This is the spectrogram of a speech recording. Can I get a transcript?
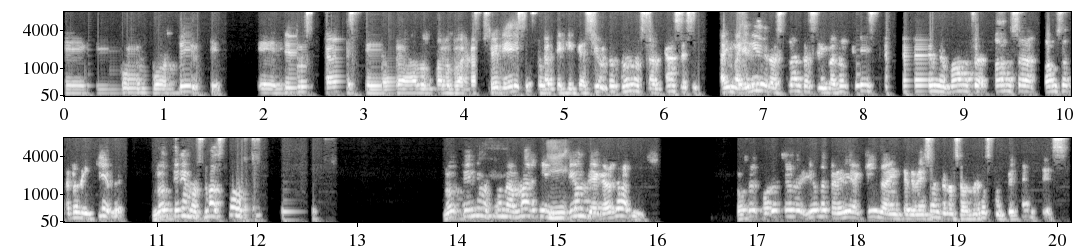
eh, combustible, eh, tenemos que este, para los, para los bajos CDS, certificación, no nos alcanza. Hay mayoría de las plantas en valor que este año vamos a, vamos a, vamos a tener en quiebra. No tenemos más costos. No tenemos una margen de agarrarnos. Entonces, por eso yo le pediría aquí la intervención de los autoridades competentes.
